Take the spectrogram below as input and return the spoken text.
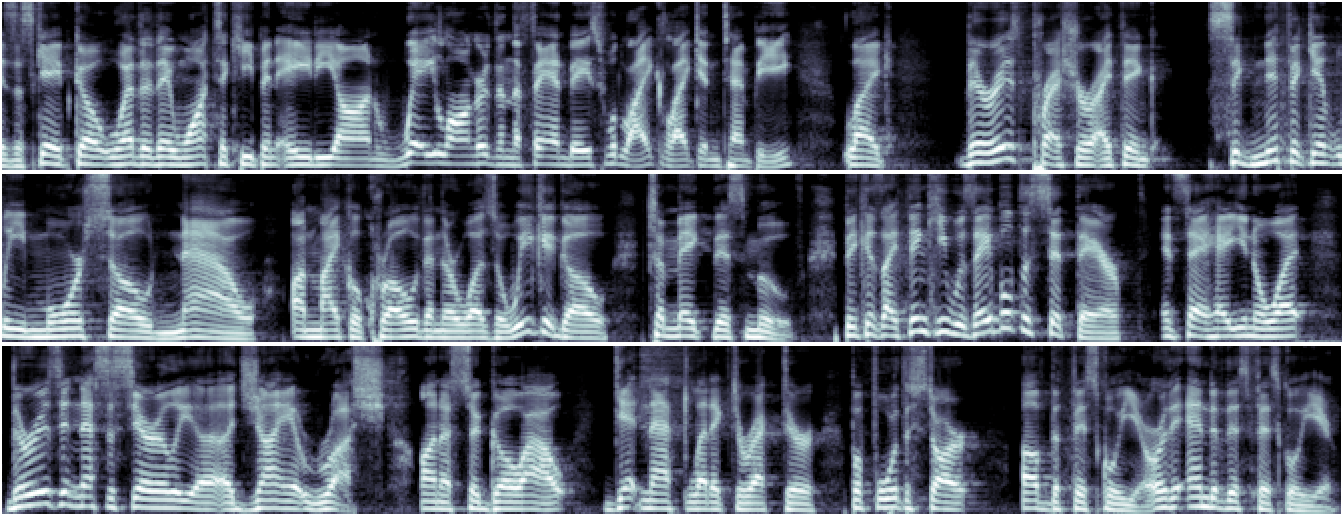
as a scapegoat, whether they want to keep an AD on way longer than the fan base would like, like in Tempe, like there is pressure, I think, significantly more so now on Michael Crow than there was a week ago to make this move. Because I think he was able to sit there and say, hey, you know what? There isn't necessarily a, a giant rush on us to go out, get an athletic director before the start of the fiscal year or the end of this fiscal year,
